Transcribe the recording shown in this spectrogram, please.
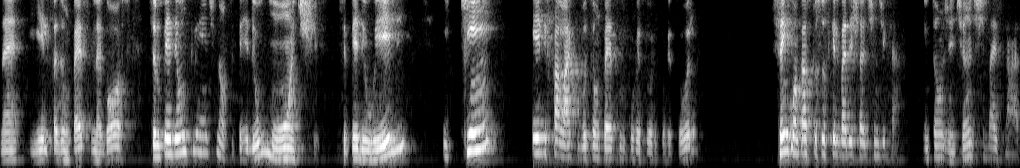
né? E ele fazer um péssimo negócio, você não perdeu um cliente, não, você perdeu um monte. Você perdeu ele e quem ele falar que você é um péssimo corretor ou corretora, sem contar as pessoas que ele vai deixar de te indicar. Então, gente, antes de mais nada,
